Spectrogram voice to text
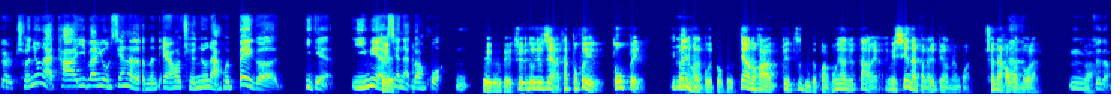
对纯牛奶，它一般用鲜奶的门店，然后纯牛奶会备个一点，以免鲜奶断货。嗯对对对，最多就这样，它不会都备，一般情况嗯下不会都备。这样的话，对自己的管控压力就大了呀，因为鲜奶本来就比较难管，纯奶好管嗯多了。嗯对的。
